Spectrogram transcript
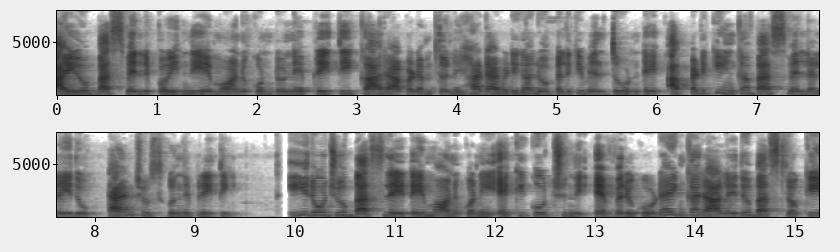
అయ్యో బస్ వెళ్ళిపోయింది ఏమో అనుకుంటూనే ప్రీతి కార్ ఆపడంతోనే హడావిడిగా లోపలికి వెళ్తూ ఉంటే అప్పటికి ఇంకా బస్ వెళ్ళలేదు. టైం చూసుకుంది ప్రీతి. ఈరోజు బస్ లేట్ ఏమో అనుకొని ఎక్కి కూర్చుంది. ఎవ్వరు కూడా ఇంకా రాలేదు బస్లోకి.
